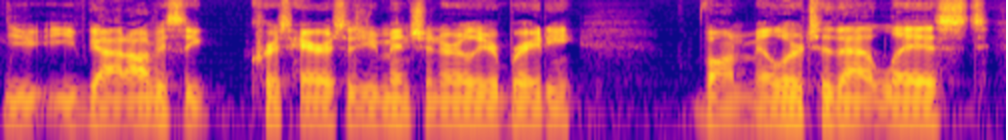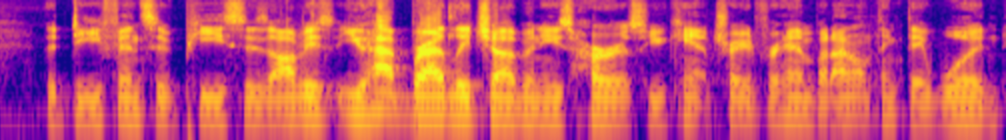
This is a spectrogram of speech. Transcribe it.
You, you've got obviously Chris Harris, as you mentioned earlier, Brady. Von Miller to that list. The defensive pieces, obviously, you have Bradley Chubb and he's hurt, so you can't trade for him. But I don't think they would.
